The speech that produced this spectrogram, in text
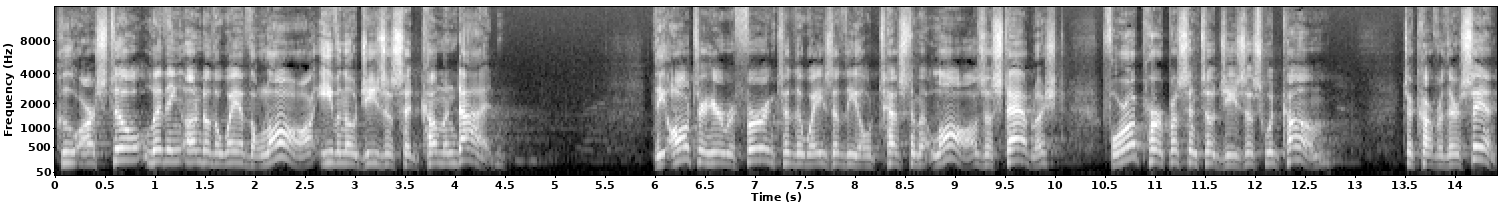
who are still living under the way of the law, even though Jesus had come and died. The altar here referring to the ways of the Old Testament laws established for a purpose until Jesus would come to cover their sin.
